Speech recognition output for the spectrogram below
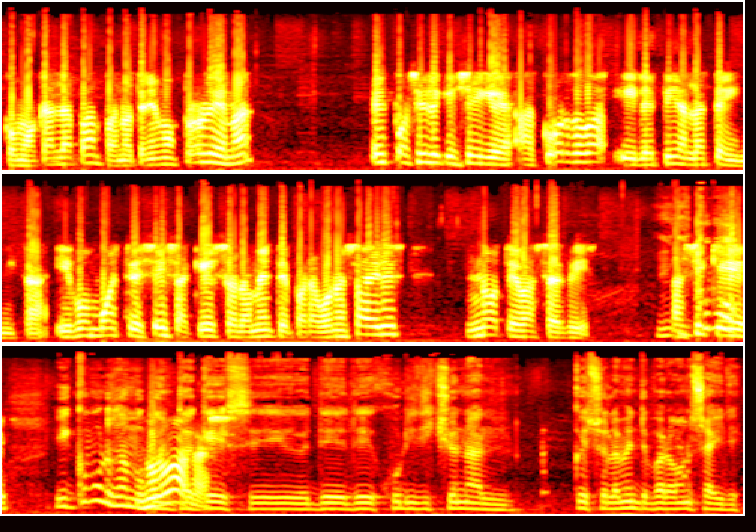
Como acá en La Pampa no tenemos problema, es posible que llegue a Córdoba y le pidan la técnica y vos muestres esa que es solamente para Buenos Aires, no te va a servir. Así que... ¿Y cómo nos damos cuenta que es de, jurisdiccional, que solamente para Buenos Aires?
